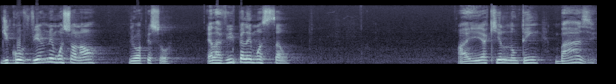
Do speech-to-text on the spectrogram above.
de governo emocional de uma pessoa. Ela vive pela emoção. Aí aquilo não tem base.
